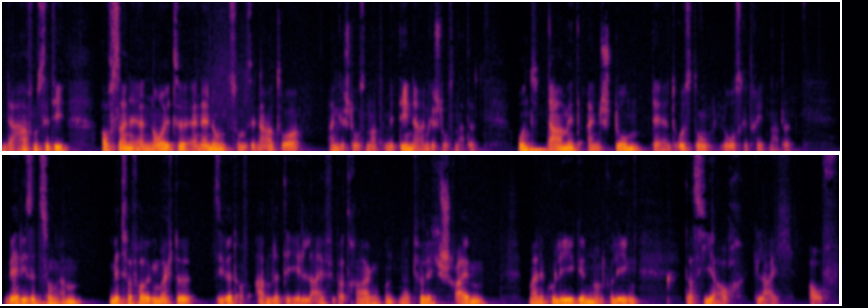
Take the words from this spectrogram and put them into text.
in der Hafen City auf seine erneute Ernennung zum Senator angestoßen hatte, mit denen er angestoßen hatte und damit einen Sturm der Entrüstung losgetreten hatte. Wer die Sitzung am mitverfolgen möchte, sie wird auf abendblatt.de live übertragen und natürlich schreiben meine Kolleginnen und Kollegen das hier auch gleich auf.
